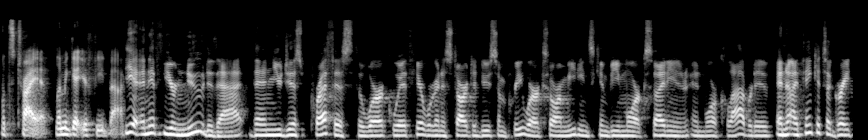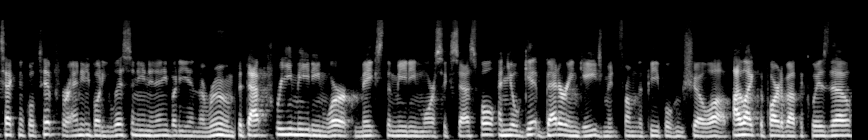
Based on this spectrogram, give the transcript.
Let's try it. Let me get your feedback. Yeah, and if you're new to that, then you just preface the work with here we're going to start to do some pre-work so our meetings can be more exciting and, and more collaborative. And I think it's a great technical tip for anybody listening and anybody in the room that that pre-meeting work makes the meeting more successful and you'll get better engagement from the people who show up. I like the part about the quiz though,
